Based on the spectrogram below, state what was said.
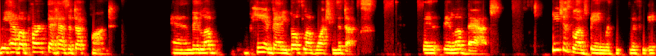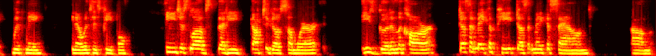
We have a park that has a duck pond, and they love, he and Betty both love watching the ducks. They, they love that he just loves being with with me with me you know with his people he just loves that he got to go somewhere he's good in the car doesn't make a peep doesn't make a sound um,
